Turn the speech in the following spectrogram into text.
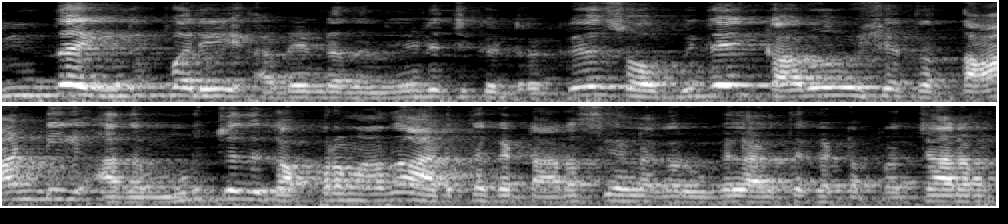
இந்த இழுப்பறி அப்படின்றத நீடிச்சுக்கிட்டு இருக்கு. ஸோ விஜய் கரூர் விஷயத்தை தாண்டி அதை முடிச்சதுக்கு அப்புறமா தான் அடுத்த கட்ட அரசியல் நகர்வுகள் அடுத்த கட்ட பிரச்சாரம்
